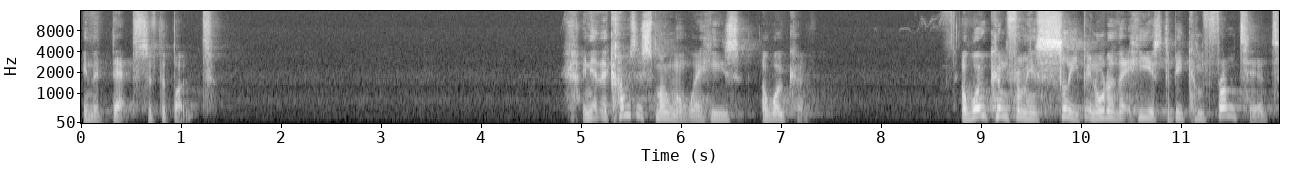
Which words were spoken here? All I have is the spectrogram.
in the depths of the boat. And yet there comes this moment where he's awoken. Awoken from his sleep in order that he is to be confronted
